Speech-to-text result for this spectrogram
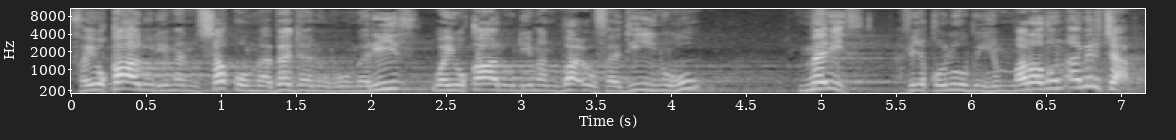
فيقال لمن سقم بدنه مريض ويقال لمن ضعف دينه مريض. في قلوبهم مرض أم ارتابوا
